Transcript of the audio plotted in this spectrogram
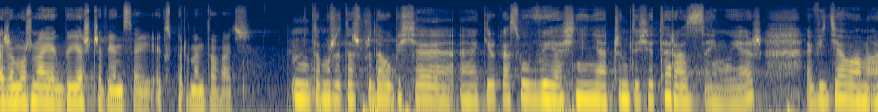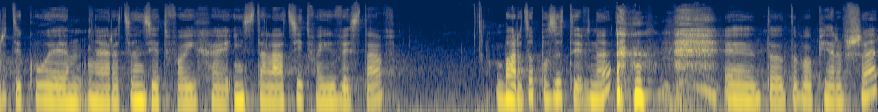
że można jakby jeszcze więcej eksperymentować. Mm, to może też przydałoby się kilka słów wyjaśnienia, czym ty się teraz zajmujesz. Widziałam artykuły, recenzje Twoich instalacji, Twoich wystaw bardzo pozytywne. to, to po pierwsze.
